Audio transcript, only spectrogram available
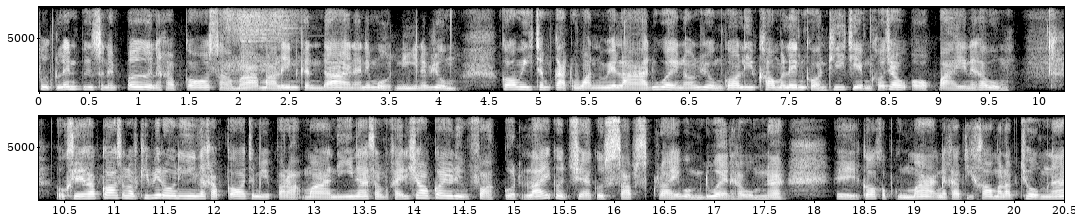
ฝึกเล่นปืนสไนเปอร์นะครับ ก็สามารถมาเล่นกันได้นะในโหมดนี้นะผู้ชมก็มีจำกัดวันเวลาด้วยนะผู้ชมก็รีบเข้ามาเล่นก่อนที่เจมเขาจะเอาออกไปนะครับผม โอเคครับ ก็สำหรับคลิปวิดีโอนี้นะครับ ก็จะมีประมาณนี้นะสำหรับใครที่ชอบก็อย่าลืมฝากกดไลค์กดแชร์กด Subscribe ให้ผมด้วยนะครับผมนะเอ้ก็ขอบคุณมากนะครับที่เข้ามารับชมนะ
